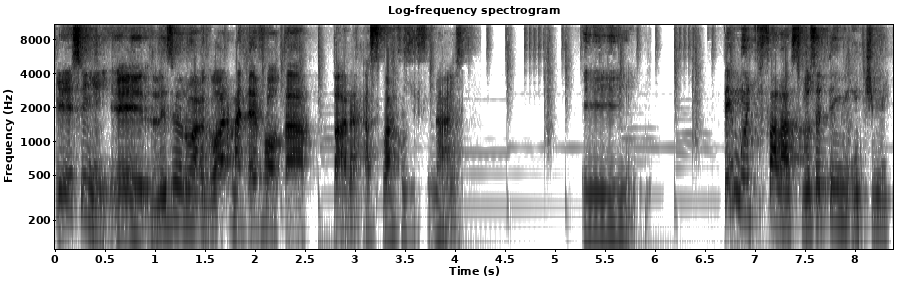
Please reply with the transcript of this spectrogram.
E assim, é, lesionou agora, mas deve voltar para as quartas de finais. E tem muito o que falar. Se você tem um time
